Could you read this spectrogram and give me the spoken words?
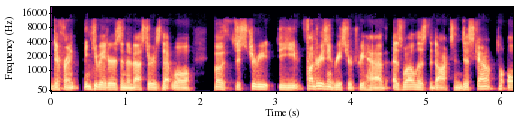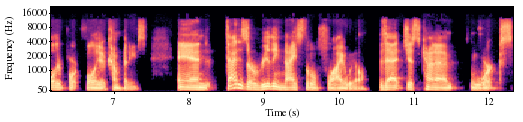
different incubators and investors that will both distribute the fundraising research we have as well as the DocSend discount to all their portfolio companies. And that is a really nice little flywheel that just kind of works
